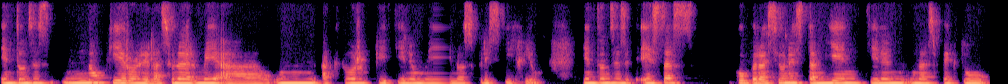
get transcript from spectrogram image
Entonces, no quiero relacionarme a un actor que tiene menos prestigio. Entonces, estas cooperaciones también tienen un aspecto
